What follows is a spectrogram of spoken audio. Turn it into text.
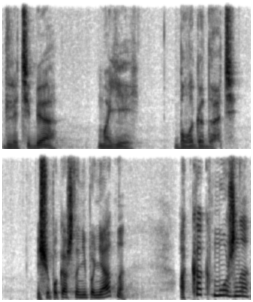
для тебя моей благодати. Еще пока что непонятно? А как можно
